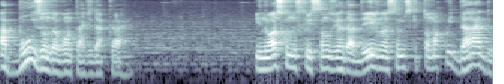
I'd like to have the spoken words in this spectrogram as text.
abusam da vontade da carne. E nós, como os cristãos verdadeiros, nós temos que tomar cuidado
